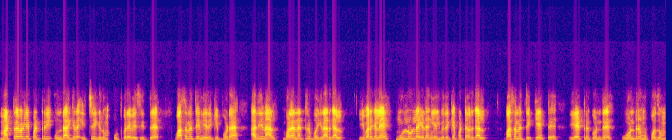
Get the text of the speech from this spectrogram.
மற்றவர்களை பற்றி உண்டாகிற இச்சைகளும் உட்பிரவேசித்து வசனத்தை நெருக்கி போட அதனால் பலனற்று போகிறார்கள். இவர்களே முள்ளுள்ள இடங்களில் விதைக்கப்பட்டவர்கள். வசனத்தை கேட்டு ஏற்றுக்கொண்டு ஒன்று முப்பதும்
